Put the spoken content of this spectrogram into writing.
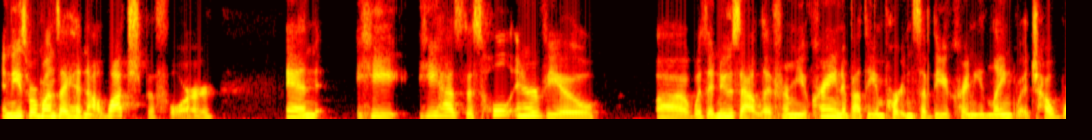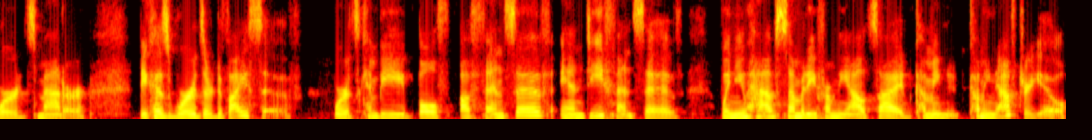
and these were ones I had not watched before. And he he has this whole interview uh, with a news outlet from Ukraine about the importance of the Ukrainian language, how words matter, because words are divisive. Words can be both offensive and defensive when you have somebody from the outside coming coming after you.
